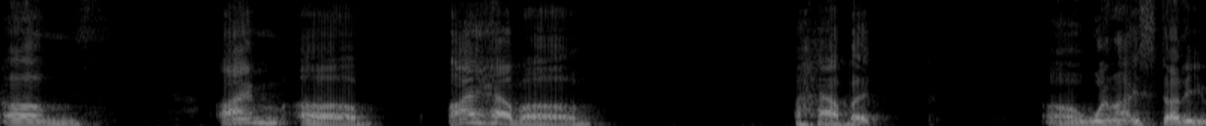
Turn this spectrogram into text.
Um, I'm uh, I have a a habit uh, when I study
